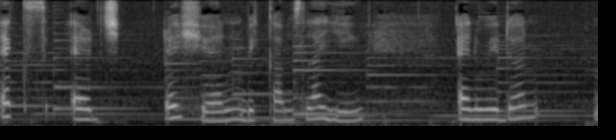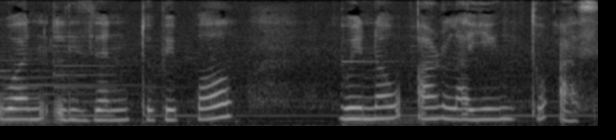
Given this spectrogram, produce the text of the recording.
exaggeration becomes lying, and we don't want listen to people we know are lying to us.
